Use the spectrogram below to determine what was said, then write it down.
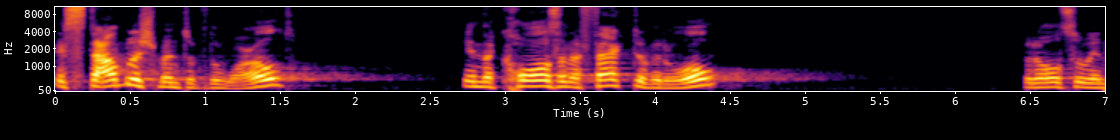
establishment of the world, in the cause and effect of it all, but also in,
